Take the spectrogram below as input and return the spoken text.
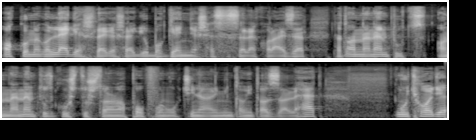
akkor meg a leges-leges legjobb a gennyes SSL equalizer, tehát annál nem tudsz, annál nem tudsz gusztustalan a pop vonót csinálni, mint amit azzal lehet. Úgyhogy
